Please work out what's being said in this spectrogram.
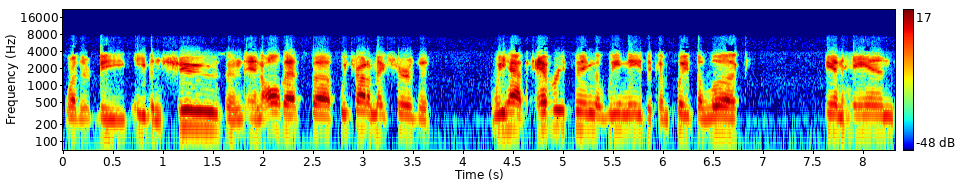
whether it be even shoes and, and all that stuff, we try to make sure that we have everything that we need to complete the look in hand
